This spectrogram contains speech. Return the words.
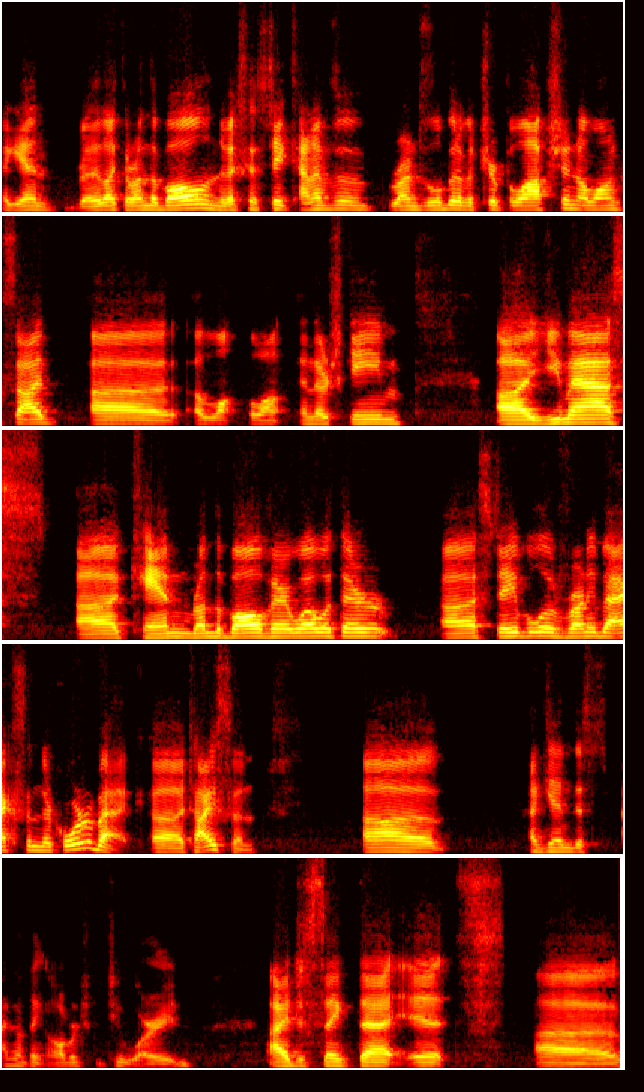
again, really like to run the ball. And New Mexico State kind of a, runs a little bit of a triple option alongside uh, along, along in their scheme. Uh, UMass uh, can run the ball very well with their uh, stable of running backs and their quarterback, uh, Tyson. Uh, again, just I don't think Auburn should be too worried. I just think that it's. Uh,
